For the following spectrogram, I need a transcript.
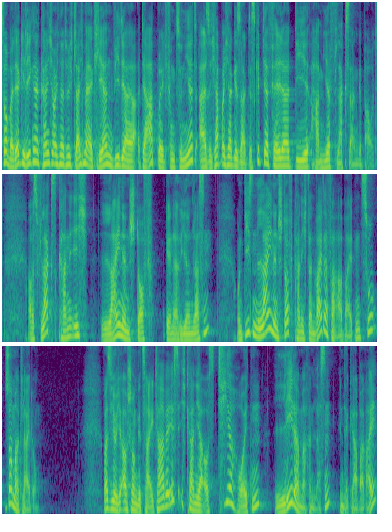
So, bei der Gelegenheit kann ich euch natürlich gleich mal erklären, wie der, der Upgrade funktioniert. Also ich habe euch ja gesagt, es gibt ja Felder, die haben hier Flachs angebaut. Aus Flachs kann ich Leinenstoff generieren lassen. Und diesen Leinenstoff kann ich dann weiterverarbeiten zu Sommerkleidung. Was ich euch auch schon gezeigt habe, ist, ich kann ja aus Tierhäuten Leder machen lassen in der Gerberei.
